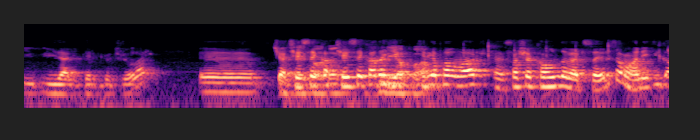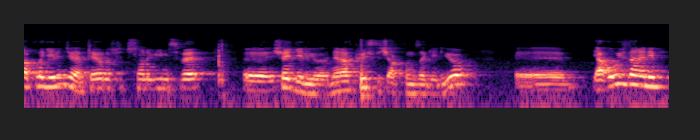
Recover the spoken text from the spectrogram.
liderliklerini götürüyorlar. Ee, ya CSK, CSK'da Kriapa. Kriapa var. Yani Sasha Kaun'u da belki sayarız ama hani ilk akla gelince yani Teodosic, Sonny Weems ve e, şey geliyor. Nenad Kristic aklımıza geliyor. Ee, ya o yüzden hani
